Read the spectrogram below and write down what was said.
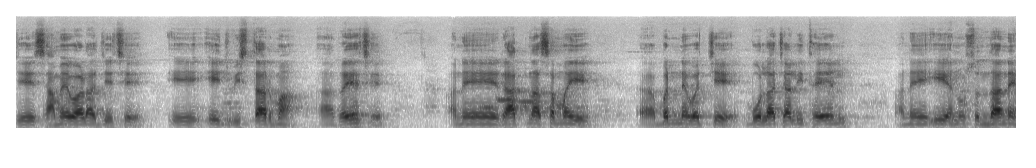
જે સામેવાળા જે છે, એ એ જ વિસ્તારમાં રહે છે. અને રાતના સમયે બંને વચ્ચે બોલાચાલી થયેલ અને એ અનુસંધાને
